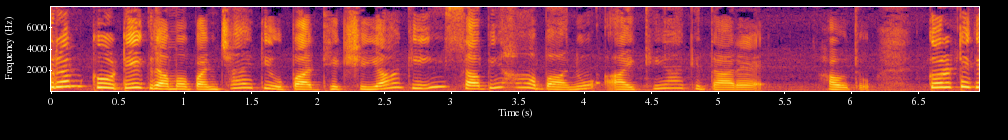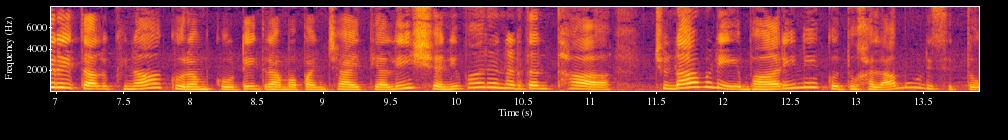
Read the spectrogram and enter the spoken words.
ಕುರಂಕೋಟೆ ಗ್ರಾಮ ಪಂಚಾಯಿತಿ ಉಪಾಧ್ಯಕ್ಷೆಯಾಗಿ ಸಬಿಹಾ ಬಾನು ಆಯ್ಕೆಯಾಗಿದ್ದಾರೆ. ಹೌದು, ಕೊರಟಗೆರೆ ತಾಲೂಕಿನ ಕುರಂಕೋಟೆ ಗ್ರಾಮ ಪಂಚಾಯಿತಿಯಲ್ಲಿ ಶನಿವಾರ ನಡೆದಂಥ ಚುನಾವಣೆ ಭಾರೀನೇ ಕುತೂಹಲ ಮೂಡಿಸಿತ್ತು.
